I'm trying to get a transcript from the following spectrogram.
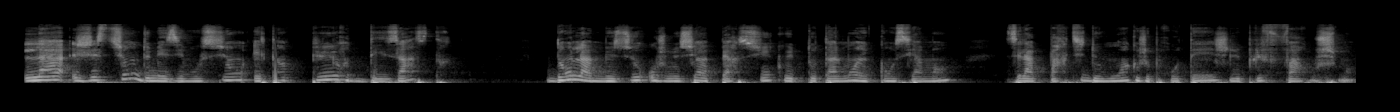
la gestion de mes émotions est un pur désastre dans la mesure où je me suis aperçu que totalement inconsciemment, c'est la partie de moi que je protège le plus farouchement.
